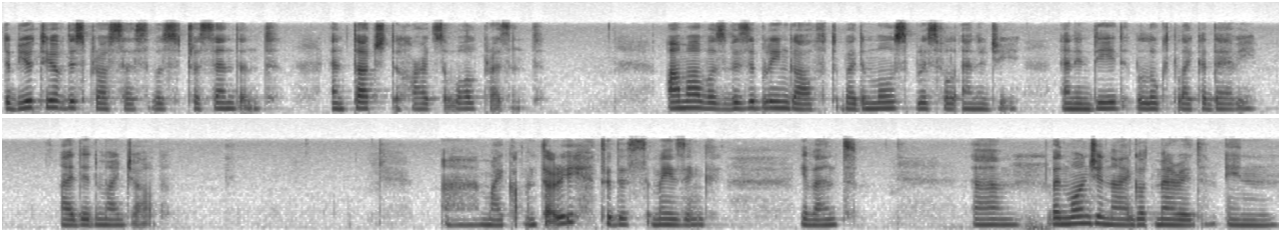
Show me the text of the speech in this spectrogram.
The beauty of this process was transcendent and touched the hearts of all present. Amma was visibly engulfed by the most blissful energy and indeed looked like a Devi. I did my job. Uh, my commentary to this amazing event um, when Mohanji and I got married in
